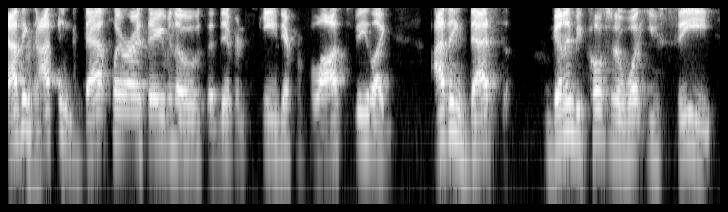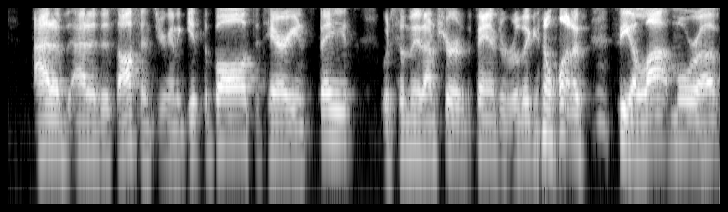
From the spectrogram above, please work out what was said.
I think mm-hmm. I think that play right there, even though it was a different scheme, different philosophy, like I think that's gonna be closer to what you see out of out of this offense. You're going to get the ball to Terry in space, which is something that I'm sure the fans are really going to want to see a lot more of,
